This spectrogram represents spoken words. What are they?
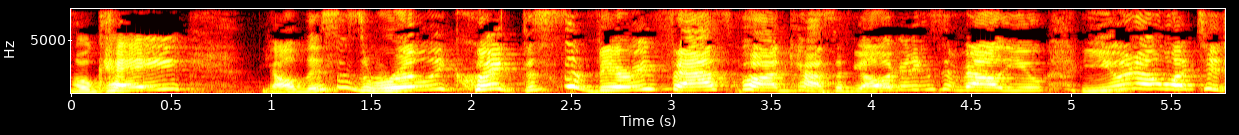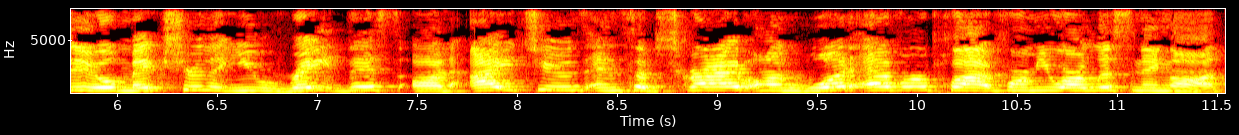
Okay? Y'all, this is really quick. This is a very fast podcast. If y'all are getting some value, you know what to do. Make sure that you rate this on iTunes and subscribe on whatever platform you are listening on.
